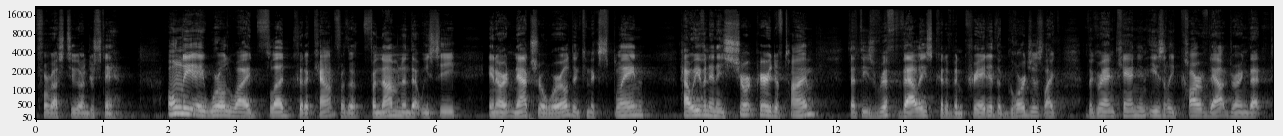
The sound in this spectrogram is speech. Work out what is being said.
for us to understand. Only a worldwide flood could account for the phenomenon that we see in our natural world and can explain how even in a short period of time that these rift valleys could have been created, the gorges like the Grand Canyon easily carved out during that,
